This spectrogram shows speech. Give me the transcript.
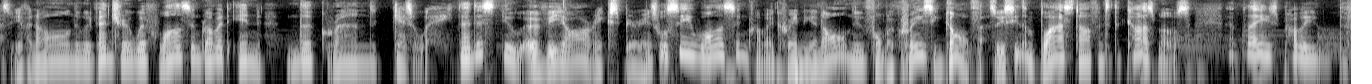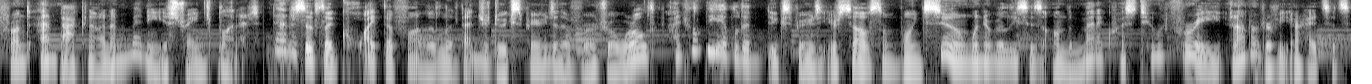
as we have an all new adventure with Wallace and Gromit in The Grand Getaway. Now, this new VR experience will see Wallace and Gromit creating an all new form of crazy golf as we see them blast off into the cosmos and plays probably the front and back nine on many a strange planet. Now, this looks like quite the fun little adventure to experience in a virtual world, and you'll be able to experience it yourself some point soon when it releases on the Meta Quest 2 and 3 and on other VR headsets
